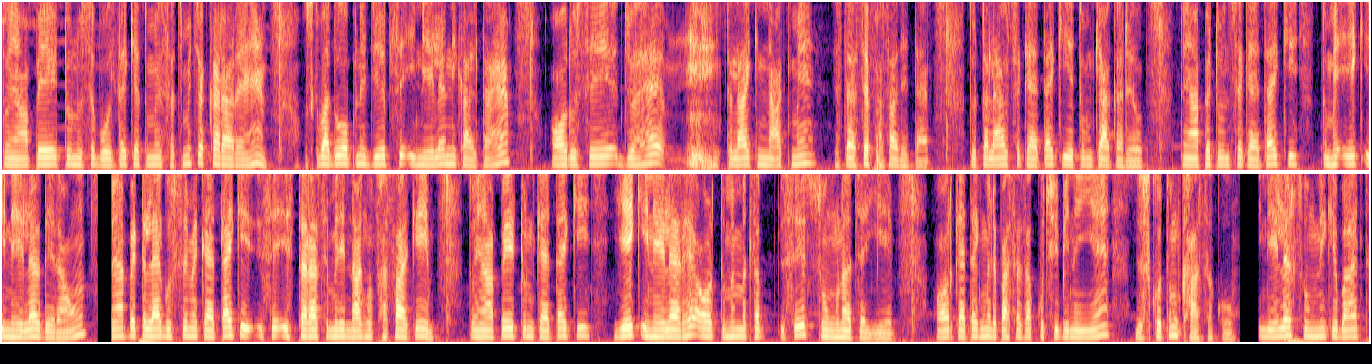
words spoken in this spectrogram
तो यहाँ पे टुन उसे बोलता है, क्या तुम्हें सच में चक्कर आ रहे हैं? उसके बाद वो अपने जेब से इन्हेलर निकालता है और उसे जो है तलाय की नाक में इस तरह से फंसा देता है। तो टलाय उसे कहता है कि, ये तुम क्या कर रहे हो? तो यहाँ पे टुन से कहता है कि, तुम्हें एक इन्हेलर दे रहा हूँ यहाँ पे टलाय गुस्से में कहता है कि इसे इस तरह से मेरी नाक में फंसा के तो यहाँ पे टुन कहता है कि ये एक इनहेलर है और तुम्हें मतलब इसे सूंघना चाहिए और कहता है कि मेरे पास ऐसा कुछ भी नहीं है जिसको तुम खा सको। इन्हेलर सूंघने के बाद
